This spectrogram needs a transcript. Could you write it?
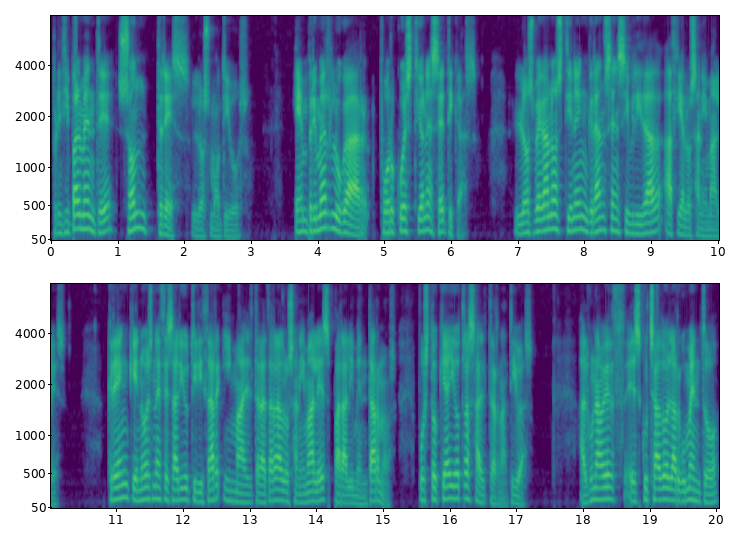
Principalmente son tres los motivos. En primer lugar, por cuestiones éticas. Los veganos tienen gran sensibilidad hacia los animales. Creen que no es necesario utilizar y maltratar a los animales para alimentarnos, puesto que hay otras alternativas. Alguna vez he escuchado el argumento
